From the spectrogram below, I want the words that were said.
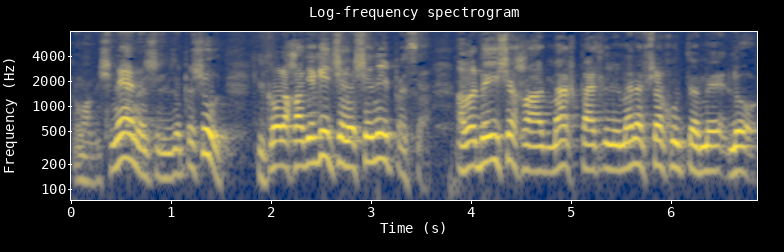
כלומר, בשני אנשים זה פשוט, כי כל אחד יגיד שלשני פסה, אבל באיש אחד, מה אכפת לי, ממה נפשך הוא טמא? לא,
